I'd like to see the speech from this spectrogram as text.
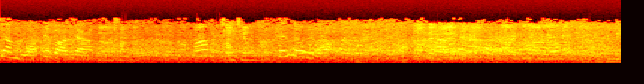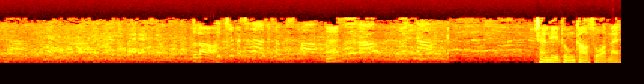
上博，这多少钱？三啊？三千五。三千五。知道。你知不知道是什么石头？嗯。知道，我知道。陈立忠告诉我们，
